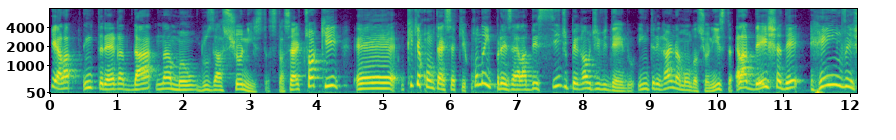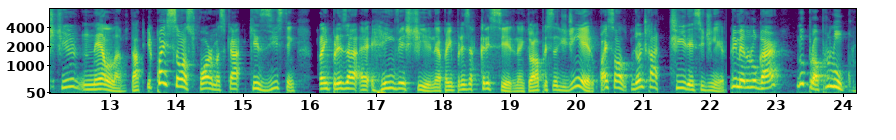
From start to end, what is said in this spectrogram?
que ela entrega, dá na mão dos acionistas, tá certo? Só que é, o que, que acontece aqui? Quando a empresa ela decide pegar o dividendo e entregar na mão do acionista, ela deixa de reinvestir nela, tá? E quais são as formas que, a, que existem para a empresa é, reinvestir, né? Para a empresa crescer, né? Então ela precisa de dinheiro. Quais são? De onde ela tira esse dinheiro? Em primeiro lugar, no próprio lucro.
